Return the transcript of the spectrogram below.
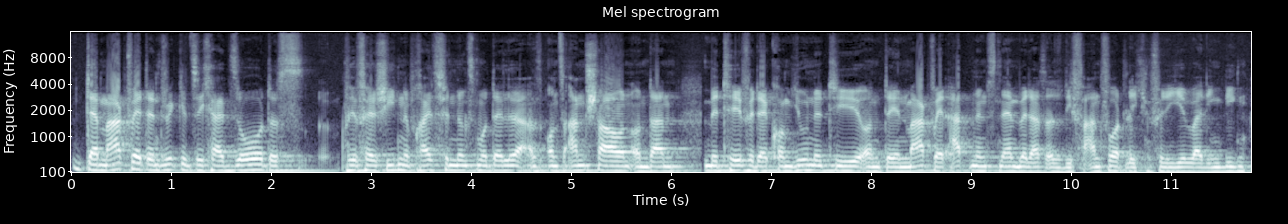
Der Marktwert entwickelt sich halt so, dass wir verschiedene Preisfindungsmodelle uns anschauen und dann mithilfe der Community und den Marktwert-Admins nennen wir das, also die Verantwortlichen für die jeweiligen Ligen,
